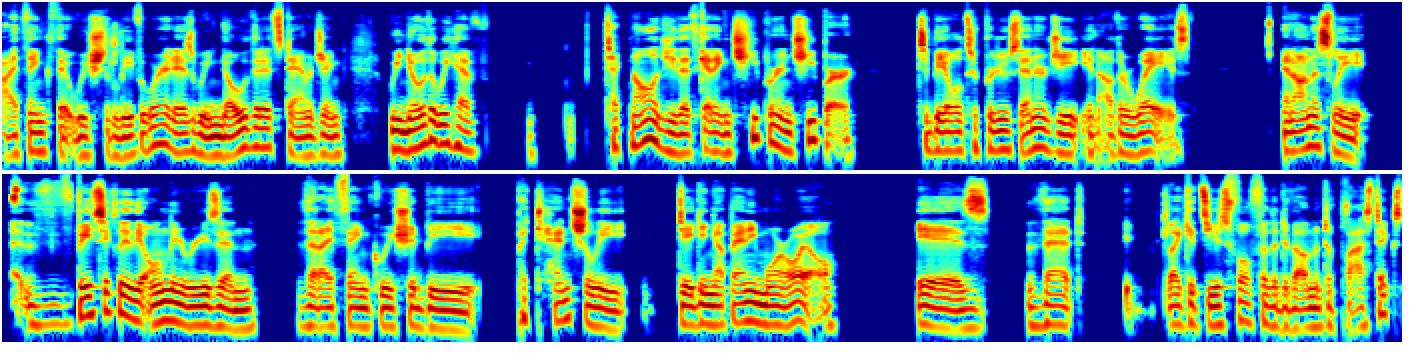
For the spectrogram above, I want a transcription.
I think that we should leave it where it is. We know that it's damaging. We know that we have technology that's getting cheaper and cheaper to be able to produce energy in other ways. And honestly, basically the only reason that I think we should be potentially digging up any more oil is that like it's useful for the development of plastics.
